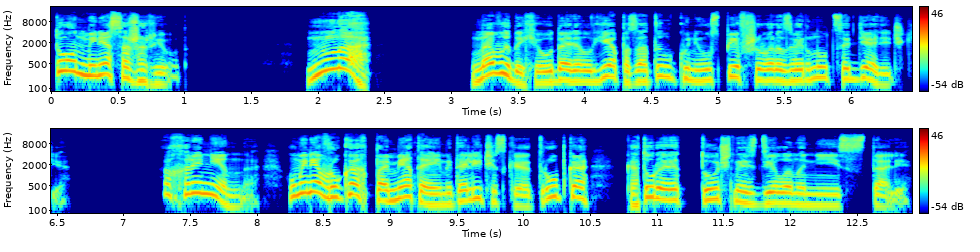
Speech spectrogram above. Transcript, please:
то он меня сожрет. «На!» На выдохе ударил я по затылку не успевшего развернуться дядечки. Охрененно! У меня в руках помятая металлическая трубка, которая точно сделана не из стали.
